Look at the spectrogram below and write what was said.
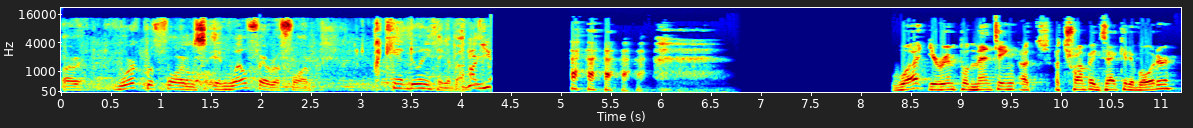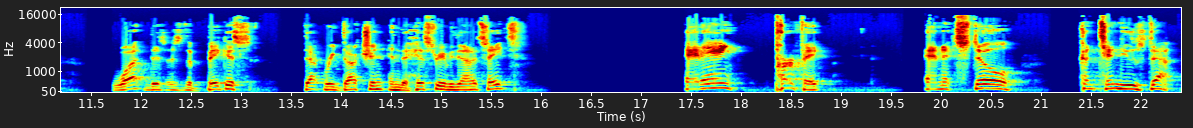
or work reforms in welfare reform, I can't do anything about it. Are you- what? You're implementing a, a Trump executive order? What? This is the biggest debt reduction in the history of the United States? It ain't perfect, and it still continues debt.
